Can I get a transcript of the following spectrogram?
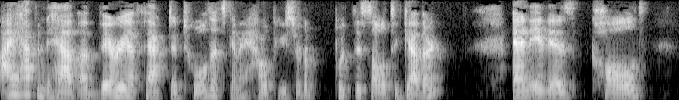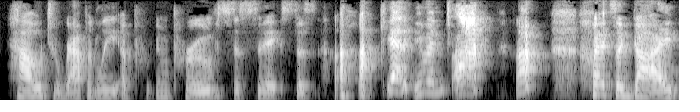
I happen to have a very effective tool that's going to help you sort of put this all together. And it is called How to Rapidly Improve. I can't even talk. it's a guide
